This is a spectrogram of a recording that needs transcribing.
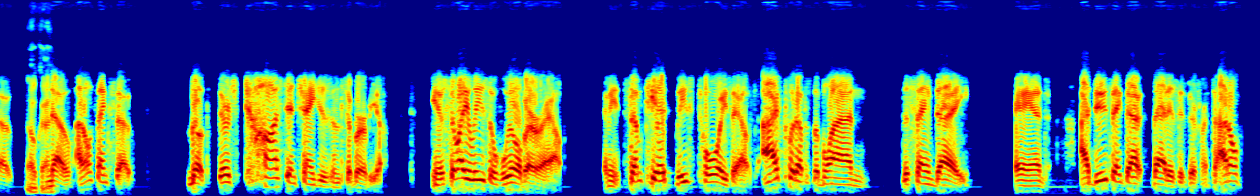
so. okay? No, I don't think so. Look, there's constant changes in suburbia. You know, somebody leaves a wheelbarrow out. I mean, some kid leaves toys out. I put up the blind the same day, and I do think that that is a difference. I don't.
